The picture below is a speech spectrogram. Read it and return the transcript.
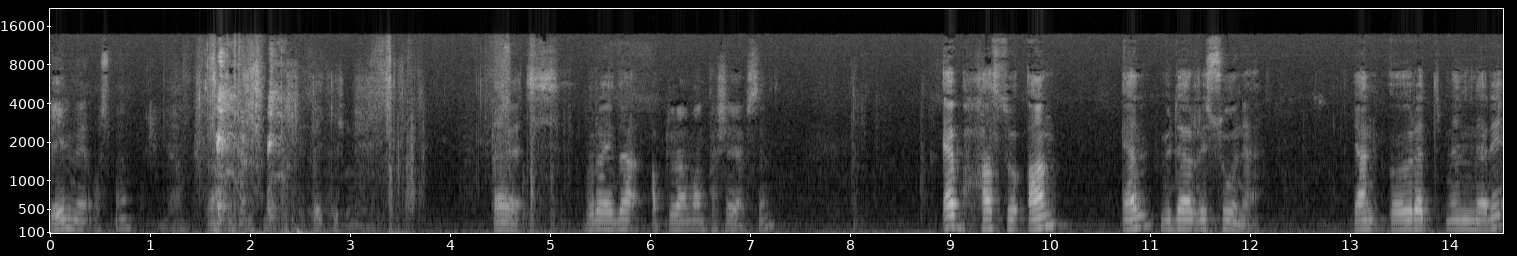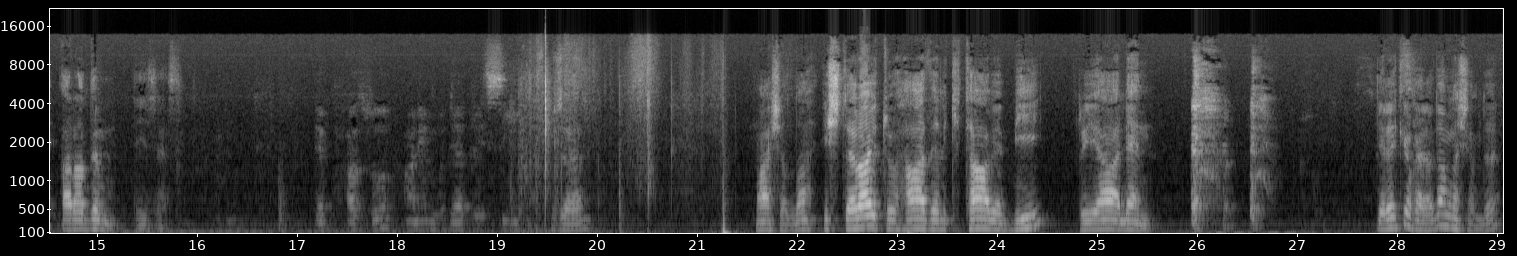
Değil mi Osman? Tamam. Peki. Evet. Burayı da Abdurrahman Paşa yapsın. Ebhasu an el müderrisune. Yani öğretmenleri aradım diyeceğiz. Ebhasu anil müderrisin. Güzel. Maşallah. İşteraytu hazel kitabe bi riyalen. Gerek yok herhalde anlaşıldı.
